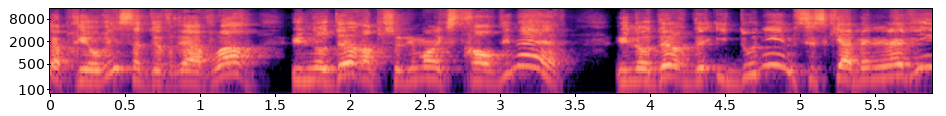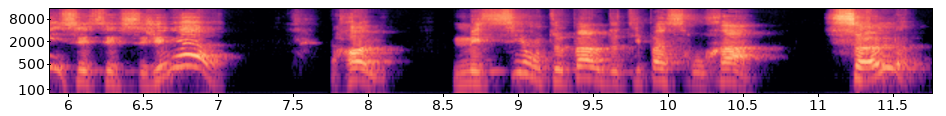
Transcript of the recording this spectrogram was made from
a priori, ça devrait avoir une odeur absolument extraordinaire, une odeur de idunim, c'est ce qui amène la vie, c'est génial. Ron, mais si on te parle de tipas rucha seul,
